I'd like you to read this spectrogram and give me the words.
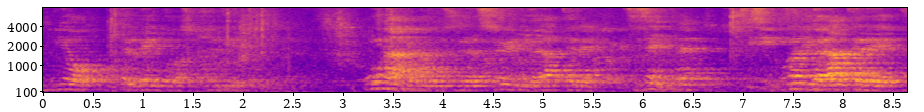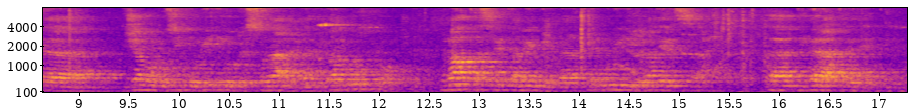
Il mio intervento va su tre direzioni. Una è una considerazione di carattere, si sente? Sì, sì, una di carattere eh, diciamo così, politico personale relativo al gruppo, un altro strettamente di carattere politico e una terza eh, di carattere tecnico.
